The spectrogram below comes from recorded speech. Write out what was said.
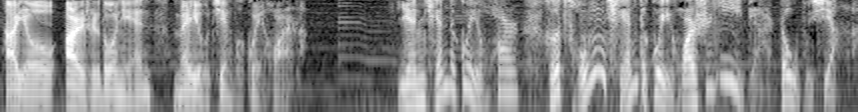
他有二十多年没有见过桂花了，眼前的桂花和从前的桂花是一点都不像了。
